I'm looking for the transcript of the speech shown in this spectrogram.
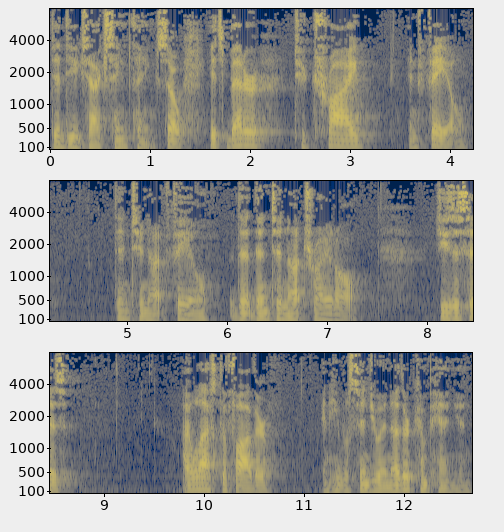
did the exact same thing. So it's better to try and fail than to not fail, than to not try at all. Jesus says, I will ask the Father and he will send you another companion.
